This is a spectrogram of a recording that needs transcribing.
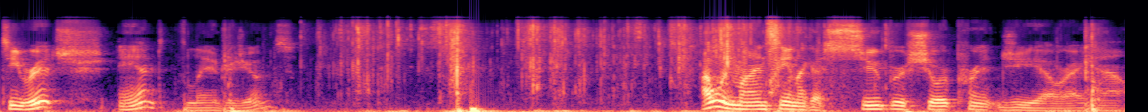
T. Rich and Landry Jones. I wouldn't mind seeing like a super short print Geo right now.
